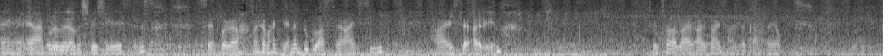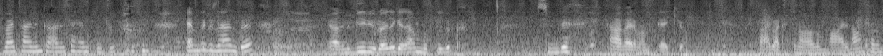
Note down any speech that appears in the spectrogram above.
Ee, eğer buralara alışverişe gelirseniz Sephora aramak yerine Douglas ve IC Paris'i arayın. Kötü haber Albert Heijn'da kahve yapmış. Albert Heijn'in kahvesi hem ucuz hem de güzeldi. Yani 1 euro ile gelen mutluluk. Şimdi kahve aramamız gerekiyor. Starbucks'tan alalım bari. Ne yapalım?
